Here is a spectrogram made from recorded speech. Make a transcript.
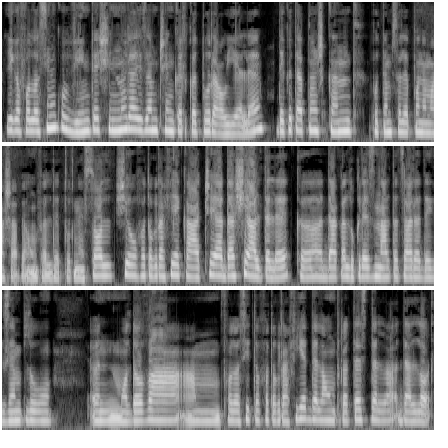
Adică folosim cuvinte și nu realizăm ce încărcătură au ele, decât atunci când putem să le punem așa pe un fel de turnesol și o fotografie ca aceea, dar și altele, că dacă lucrezi în altă țară, de exemplu, în Moldova am folosit o fotografie de la un protest de la, de-al lor,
